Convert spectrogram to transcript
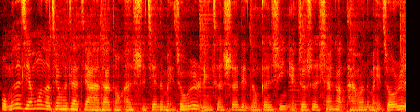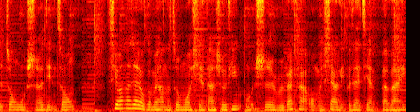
我们的节目呢将会在加拿大东岸时间的每周日凌晨十二点钟更新，也就是香港、台湾的每周日中午十二点钟。希望大家有个美好的周末，谢谢大家收听，我是 Rebecca，我们下个礼拜再见，拜拜。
